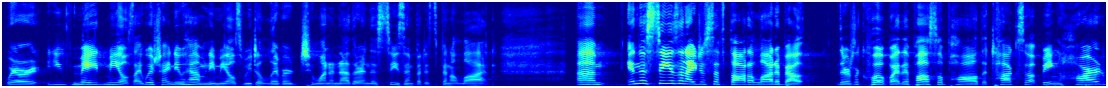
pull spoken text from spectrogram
where you've made meals. I wish I knew how many meals we delivered to one another in this season, but it's been a lot. Um, in this season, I just have thought a lot about there's a quote by the Apostle Paul that talks about being hard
